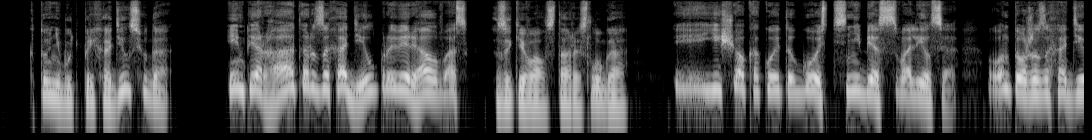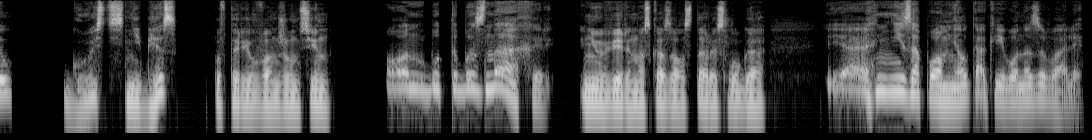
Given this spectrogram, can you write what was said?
— «кто-нибудь приходил сюда?» «Император заходил, проверял вас», — закивал старый слуга. И еще какой-то гость с небес свалился. Он тоже заходил. «Гость с небес?» — повторил Ван Джунсин. «Он будто бы знахарь», — неуверенно сказал старый слуга. «Я не запомнил, как его называли,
